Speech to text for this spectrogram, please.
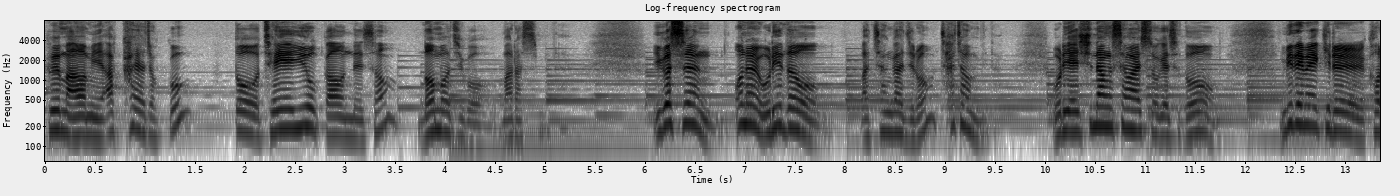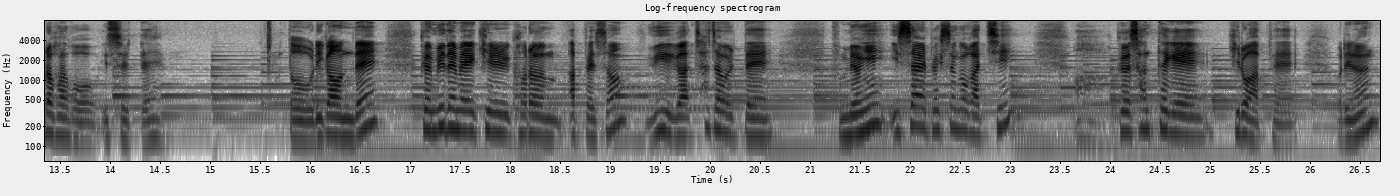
그 마음이 악하여졌고 또 죄의 유혹 가운데서 넘어지고 말았습니다. 이것은 오늘 우리도 마찬가지로 찾아옵니다. 우리의 신앙생활 속에서도 믿음의 길을 걸어가고 있을 때 또 우리 가운데 그 믿음의 길 걸음 앞에서 위기가 찾아올 때 분명히 이스라엘 백성과 같이 어, 그 선택의 기로 앞에 우리는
